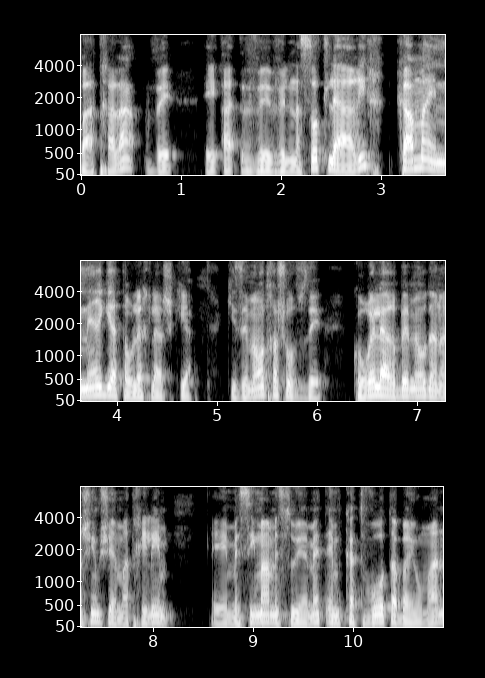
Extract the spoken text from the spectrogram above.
בהתחלה ו, ו, ו, ולנסות להעריך כמה אנרגיה אתה הולך להשקיע. כי זה מאוד חשוב, זה קורה להרבה מאוד אנשים שהם מתחילים אה, משימה מסוימת, הם כתבו אותה ביומן,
